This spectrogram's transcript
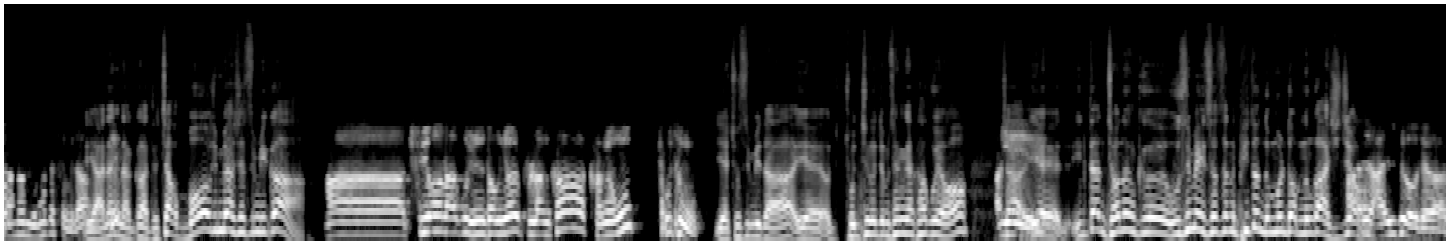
예, 하는 걸로 하겠습니다. 예, 안 하는 예? 게 나을 것 같아요. 자, 뭐 준비하셨습니까? 아, 주연하고 윤석열, 블랑카, 강영욱, 조승우. 예, 좋습니다. 예, 존칭은 좀 생략하고요. 아, 자, 예, 예, 예. 일단 저는 그 웃음에 있어서는 피도 눈물도 없는 거 아시죠? 아, 예, 알죠, 제가.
